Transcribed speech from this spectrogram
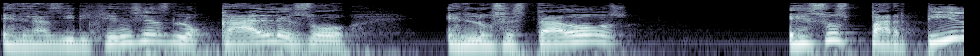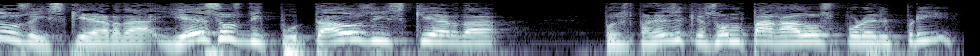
en las dirigencias locales o en los estados, esos partidos de izquierda y esos diputados de izquierda, pues parece que son pagados por el PRI.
